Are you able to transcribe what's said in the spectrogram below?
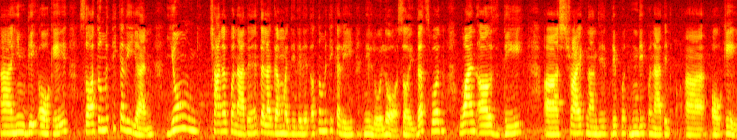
uh, hindi okay. So, automatically yan, yung channel po natin ay talagang madidelete automatically ni Lolo. So, that's one, one of the uh, strike na hindi, hindi, po, hindi po natin uh, okay.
